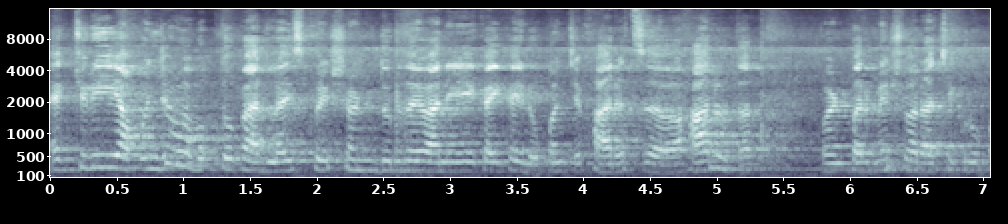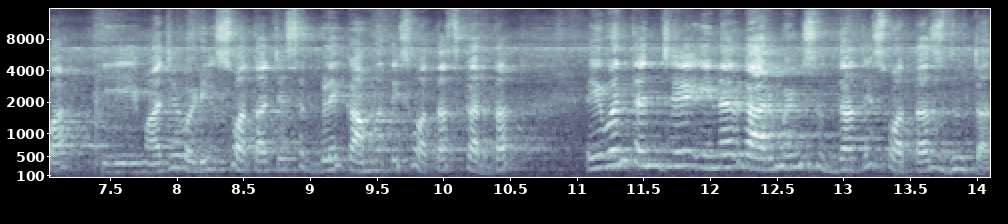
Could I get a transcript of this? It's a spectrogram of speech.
ॲक्च्युली आपण जेव्हा बघतो पॅरलाइज पेशंट दुर्दैवाने काही काही लोकांचे फारच हाल होतात. पण परमेश्वराची कृपा की माझे वडील स्वतःचे सगळे कामं ते स्वतःच करतात. इवन त्यांचे इनर गारमेंटसुद्धा ते स्वतःच धुतात.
